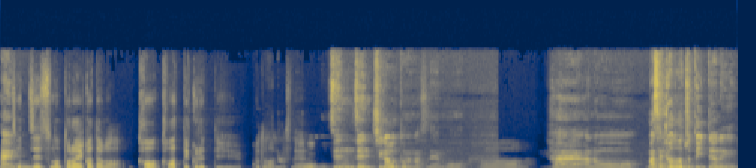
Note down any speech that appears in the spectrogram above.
はい。全然その捉え方が変わってくるっていうことなんですね。もう全然違うと思いますね、もあう。はい。あのーまあ、先ほどちょっと言ったように、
